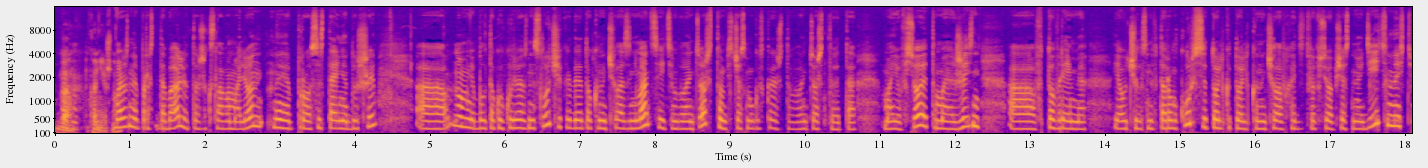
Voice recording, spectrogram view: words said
да, Мгм. конечно. Можно я просто добавлю тоже к словам Алены про состояние души. А, Ну, у меня был такой курьезный случай, когда я только начала заниматься этим волонтерством. Сейчас могу сказать, что волонтерство это мое все, это моя жизнь. А в то время я училась на втором курсе, только-только начала входить во всю общественную деятельность.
